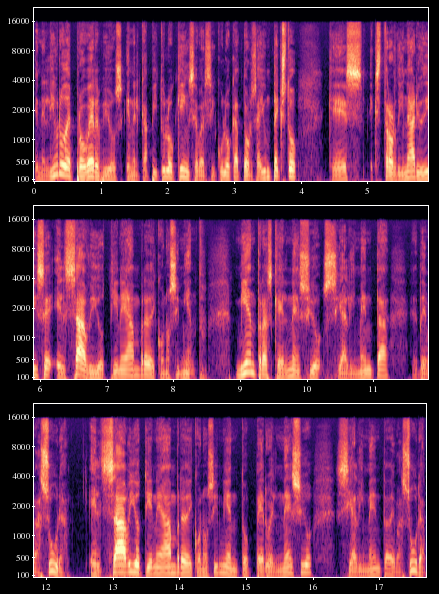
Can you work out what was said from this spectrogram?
en el libro de Proverbios, en el capítulo 15, versículo 14, hay un texto que es extraordinario. Dice, el sabio tiene hambre de conocimiento, mientras que el necio se alimenta de basura. El sabio tiene hambre de conocimiento, pero el necio se alimenta de basura.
